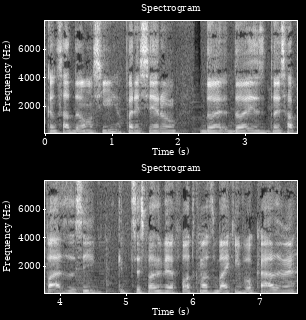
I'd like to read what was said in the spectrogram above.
cansadão assim, apareceram dois, dois rapazes, assim, que vocês podem ver a foto com umas bikes invocadas, né?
